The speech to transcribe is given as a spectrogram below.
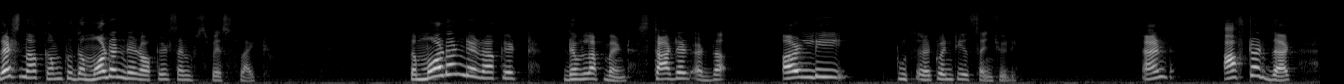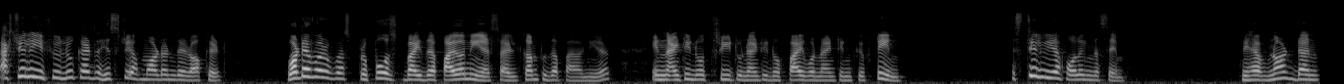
let us now come to the modern day rockets and space flight. The modern day rocket development started at the early 20th uh, century and after that actually if you look at the history of modern day rocket whatever was proposed by the pioneers I will come to the pioneers in 1903 to 1905 or 1915 still we are following the same. We have not done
